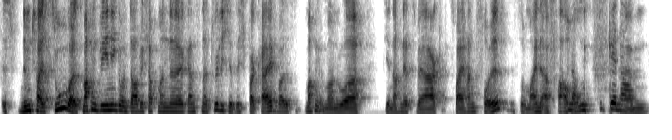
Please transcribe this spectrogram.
es nimmt halt zu, weil es machen wenige und dadurch hat man eine ganz natürliche Sichtbarkeit, weil es machen immer nur je nach Netzwerk zwei Handvoll, ist so meine Erfahrung. Genau. genau. Ähm,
